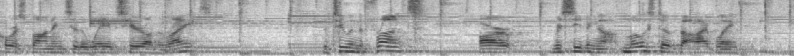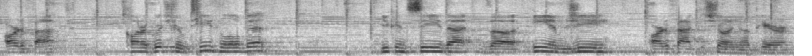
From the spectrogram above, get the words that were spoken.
corresponding to the waves here on the right. The two in the front are receiving most of the eye blink artifact. Conor, grit your teeth a little bit you can see that the EMG artifact is showing up here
